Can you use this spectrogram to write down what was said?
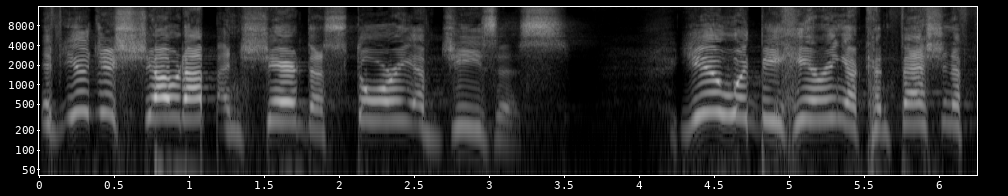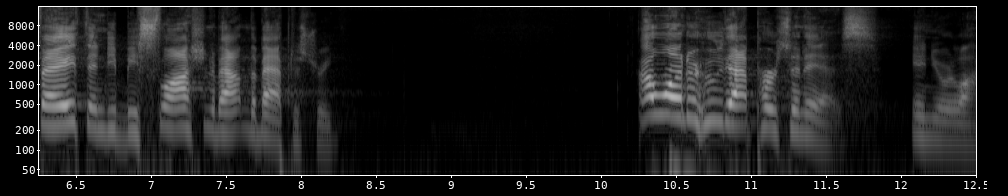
If you just showed up and shared the story of Jesus, you would be hearing a confession of faith and you'd be sloshing about in the baptistry. I wonder who that person is in your life.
